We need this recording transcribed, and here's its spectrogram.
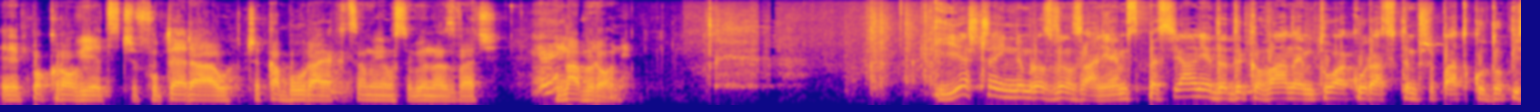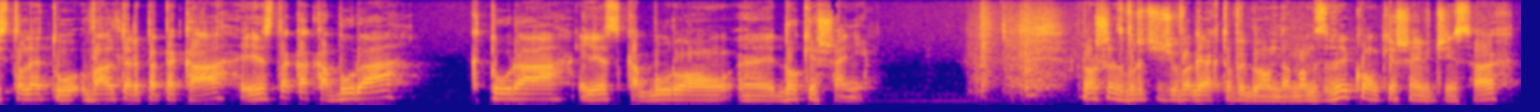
e, pokrowiec, czy futerał, czy kabura, jak chcemy ją sobie nazwać, na broń. Jeszcze innym rozwiązaniem, specjalnie dedykowanym tu akurat w tym przypadku do pistoletu Walter PPK, jest taka kabura, która jest kaburą e, do kieszeni. Proszę zwrócić uwagę, jak to wygląda. Mam zwykłą kieszeń w jeansach.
